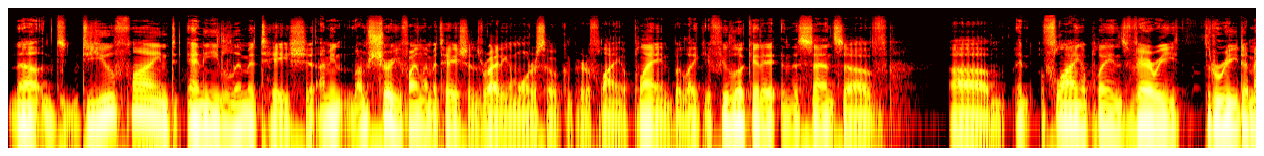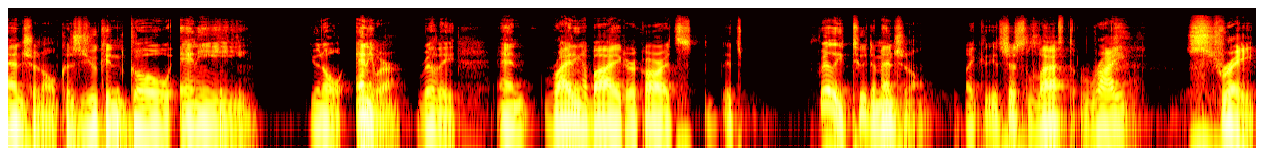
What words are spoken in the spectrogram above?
Now, do you find any limitation? I mean, I'm sure you find limitations riding a motorcycle compared to flying a plane, but like if you look at it in the sense of um, and flying a plane is very three dimensional because you can go any, you know, anywhere really, and riding a bike or a car, it's it's really two dimensional. Like it's just left, right, straight.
